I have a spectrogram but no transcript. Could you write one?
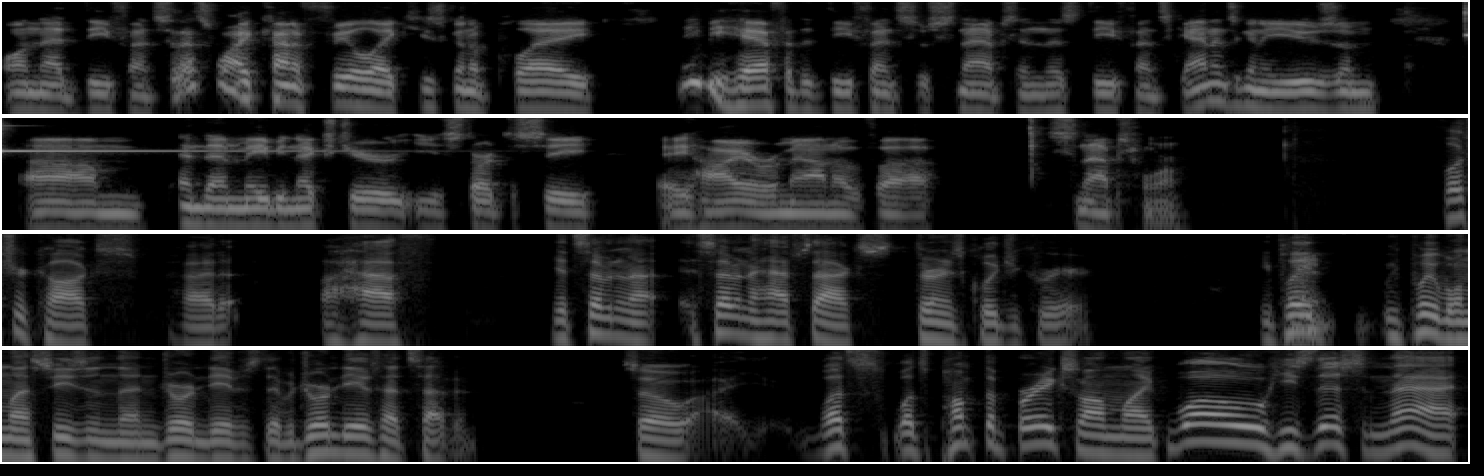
on that defense. So that's why I kind of feel like he's going to play maybe half of the defensive snaps in this defense. Gannon's going to use them. um, and then maybe next year you start to see a higher amount of uh, snaps for him. Fletcher Cox had a half. He had seven and a, seven and a half sacks during his collegiate career. He played. Right. We played one last season than Jordan Davis did, but Jordan Davis had seven. So let's let's pump the brakes on like, whoa, he's this and that,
